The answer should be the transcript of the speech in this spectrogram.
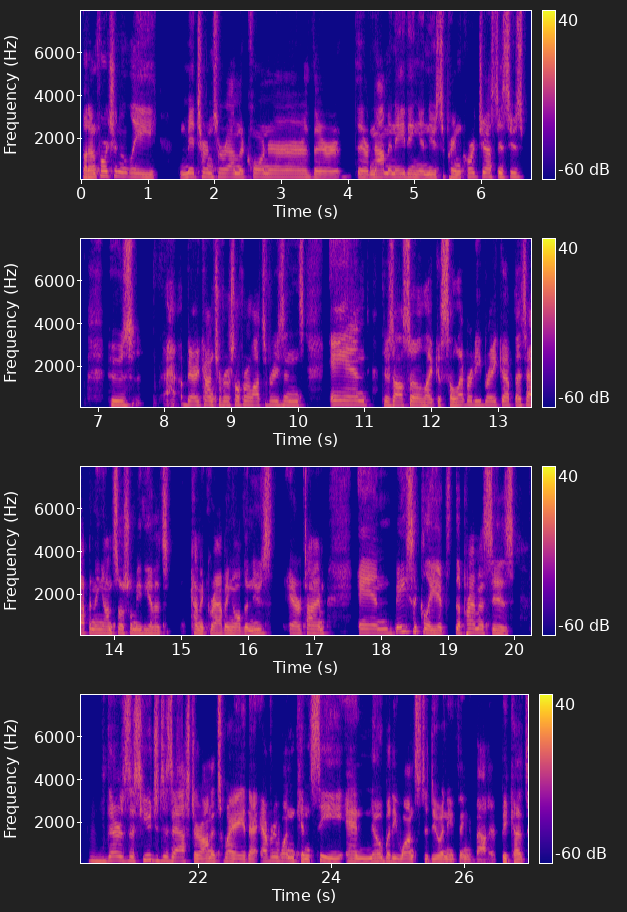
But unfortunately, midterms are around the corner. They're they're nominating a new Supreme Court justice who's who's very controversial for lots of reasons. And there's also like a celebrity breakup that's happening on social media that's kind of grabbing all the news airtime. And basically, it's the premise is there's this huge disaster on its way that everyone can see, and nobody wants to do anything about it because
